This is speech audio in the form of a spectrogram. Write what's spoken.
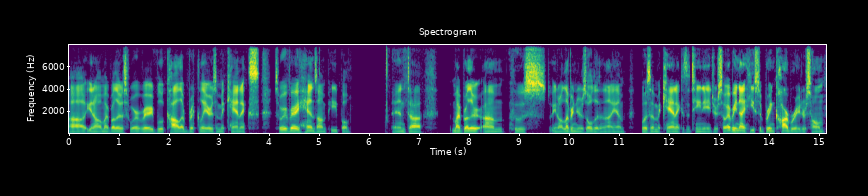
Uh, you know, my brothers were very blue collar bricklayers and mechanics, so we were very hands on people. And uh, my brother, um, who's you know 11 years older than I am, was a mechanic as a teenager. So every night he used to bring carburetors home.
